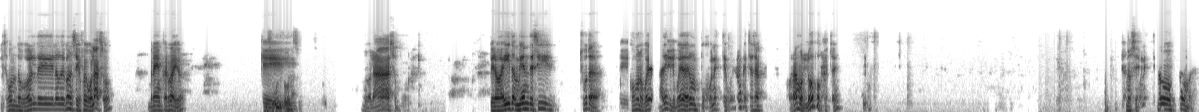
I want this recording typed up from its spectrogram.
el segundo gol de la Conce, que fue golazo, Brian Carballo. Que... golazo. Golazo, Pero ahí también decir, chuta, ¿cómo no puede nadie que le puede dar un empujón a este weón, ¿cachai? O sea, corramos locos, ¿cachai? No sé, no, no mal.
